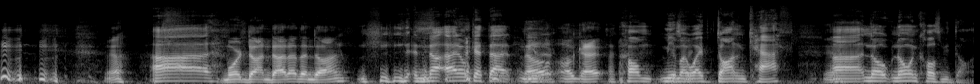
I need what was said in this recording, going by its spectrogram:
yeah. Uh, More Don Dada than Don? no, I don't get that. no. Either. Okay. I call me and my me. wife Don and Kath. Yeah. Uh, no, no one calls me Don.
